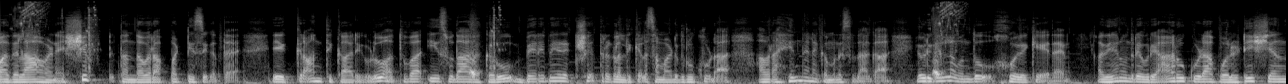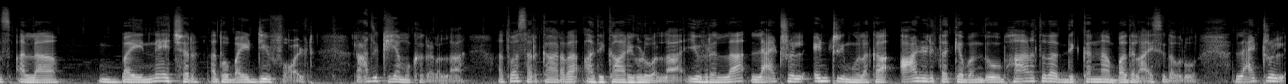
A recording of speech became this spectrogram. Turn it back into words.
ಬದಲಾವಣೆ ಶಿಫ್ಟ್ ತಂದವರ ಪಟ್ಟಿ ಸಿಗುತ್ತೆ. ಈ ಕ್ರಾಂತಿಕಾರಿಗಳು ಅಥವಾ ಈ ಸುಧಾರಕರು ಬೇರೆ ಬೇರೆ ಕ್ಷೇತ್ರಗಳಲ್ಲಿ ಕೆಲಸ ಮಾಡಿದರೂ ಕೂಡ ಅವರ ಹಿನ್ನೆಲೆ ಗಮನಿಸಿದಾಗ ಇವರಿಗೆಲ್ಲ ಒಂದು ಹೋಲಿಕೆ ಇದೆ. ಅದೇನು ಅಂದರೆ ಇವರು ಯಾರೂ ಕೂಡ ಪೊಲಿಟಿಷಿಯನ್ಸ್ ಅಲ್ಲ. ಬೈ ನೇಚರ್ ಅಥವಾ ಬೈ ಡಿಫಾಲ್ಟ್ ರಾಜಕೀಯ ಮುಖಗಳಲ್ಲ ಅಥವಾ ಸರ್ಕಾರದ ಅಧಿಕಾರಿಗಳು ಅಲ್ಲ. ಇವರೆಲ್ಲ ಲ್ಯಾಟ್ರಲ್ ಎಂಟ್ರಿ ಮೂಲಕ ಆಡಳಿತಕ್ಕೆ ಬಂದು ಭಾರತದ ದಿಕ್ಕನ್ನು ಬದಲಾಯಿಸಿದವರು. ಲ್ಯಾಟ್ರಲ್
